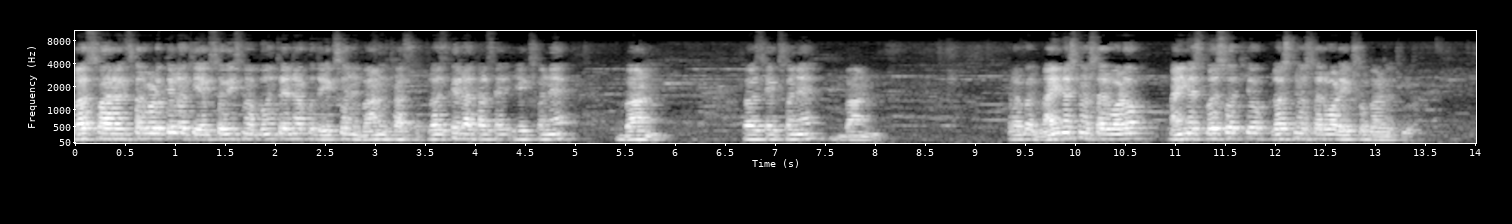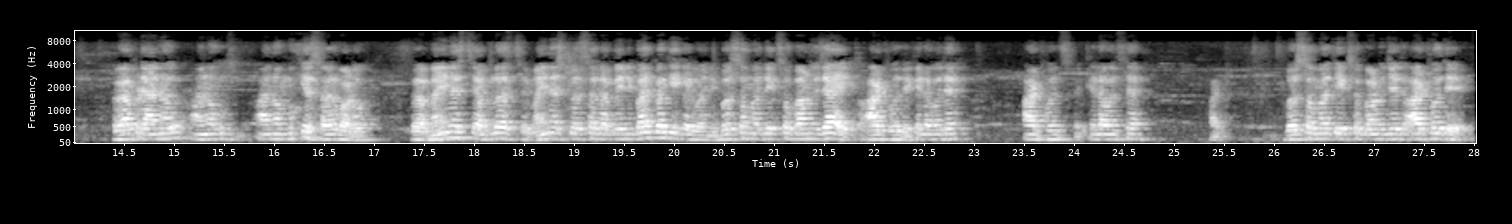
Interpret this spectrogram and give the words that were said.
પ્લસ વાળાનો સરવાળો કેટલો છે એકસો વીસમાં બોતેર નાખો તો એકસો ને બાણું થશે. પ્લસ કેટલા થશે? એકસો ને બાણું. પ્લસ એકસો ને બાણું. બરાબર? માઇનસ નો સરવાળો માઇનસ બસો થયો પ્લસ નો સરવાળો એકસો બાણું થયો. હવે આપણે આનો આનો આનો મુખ્ય સરવાળો. માઇનસ છે પ્લસ છે. માઇનસ પ્લસ એટલે બેની બાદબાકી કરવાની. બસો માંથી એકસો બાણું જાય તો આઠ વધે. કેટલા વધે? આઠ વધશે. કેટલા વધશે? આઠ. બસો માંથી એકસો બાણું જાય તો આઠ વધે.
